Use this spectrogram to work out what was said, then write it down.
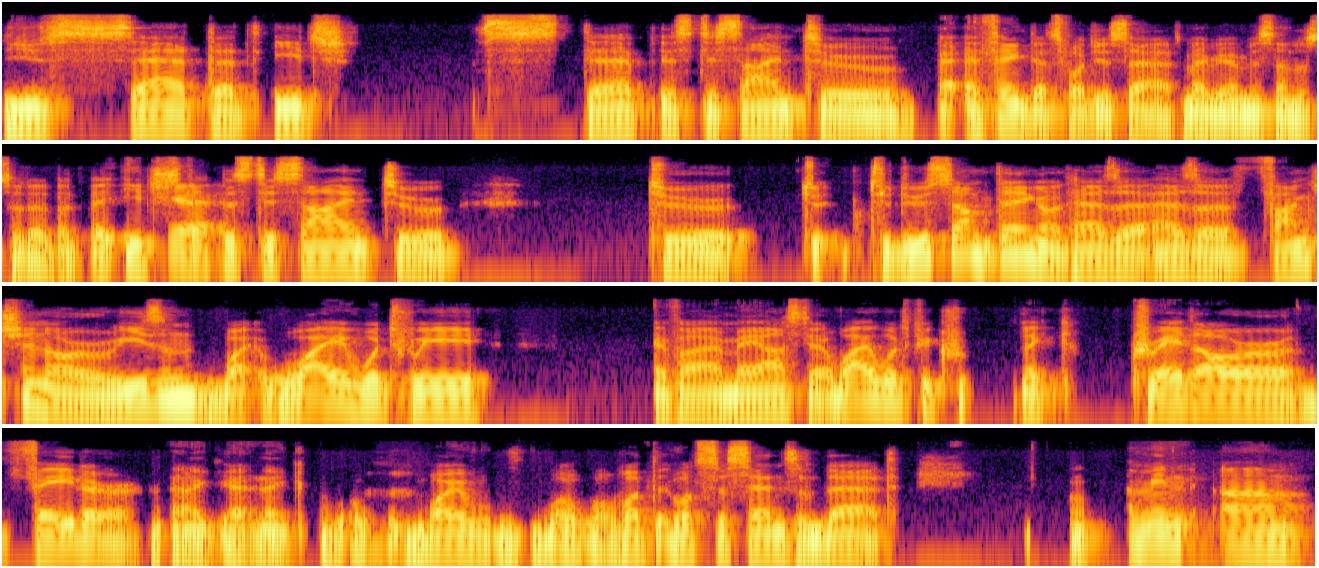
you said that each step is designed to. I think that's what you said. Maybe I misunderstood it, but each step is designed to to to to do something, or it has a has a function or a reason. Why why would we? if I may ask that, why would we cr- like create our fader? Like, like why? What, what, what's the sense in that? I mean, um,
